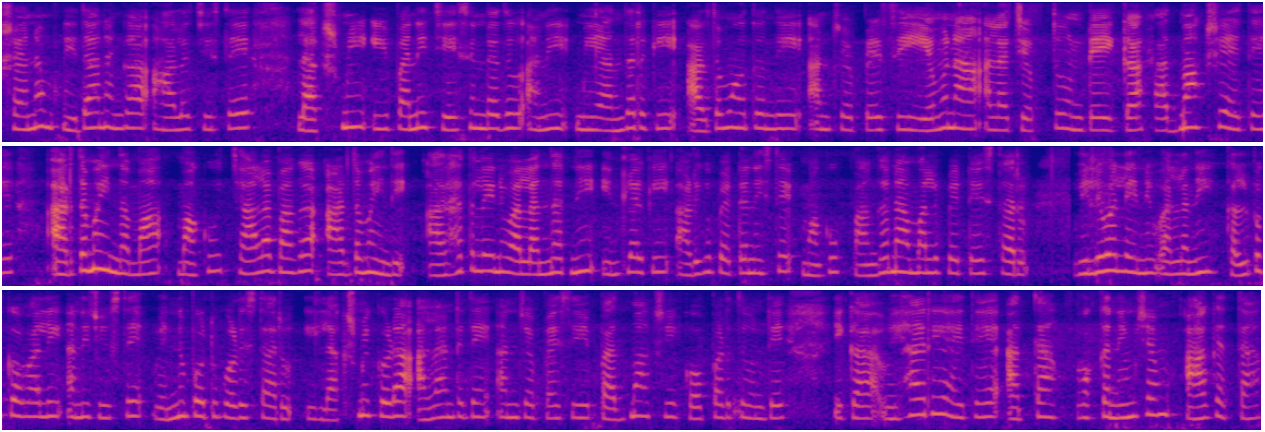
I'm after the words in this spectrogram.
క్షణం నిదానంగా ఆలోచిస్తే లక్ష్మి ఈ పని చేసిండదు అని మీ అందరికీ అర్థమవుతుంది అని చెప్పేసి యమున అలా చెప్తూ ఉంటే ఇక పద్మాక్షి అయితే అర్థమైందమ్మా మాకు చాలా బాగా అర్థమైంది. అర్హత లేని వాళ్ళందరినీ ఇంట్లోకి అడుగు పెట్టనిస్తే మాకు పంగనామాలు పెట్టేస్తారు. విలువ లేని వాళ్ళని కలుపుకోవాలి అని చూస్తే వెన్నుపోటు పొడుస్తారు. ఈ లక్ష్మి కూడా అలాంటిదే అని చెప్పేసి పద్మాక్షి కోపడుతూ ఉంటే ఇక విహారీ అయితే అత్త ఒక్క నిమిషం ఆగత్త.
